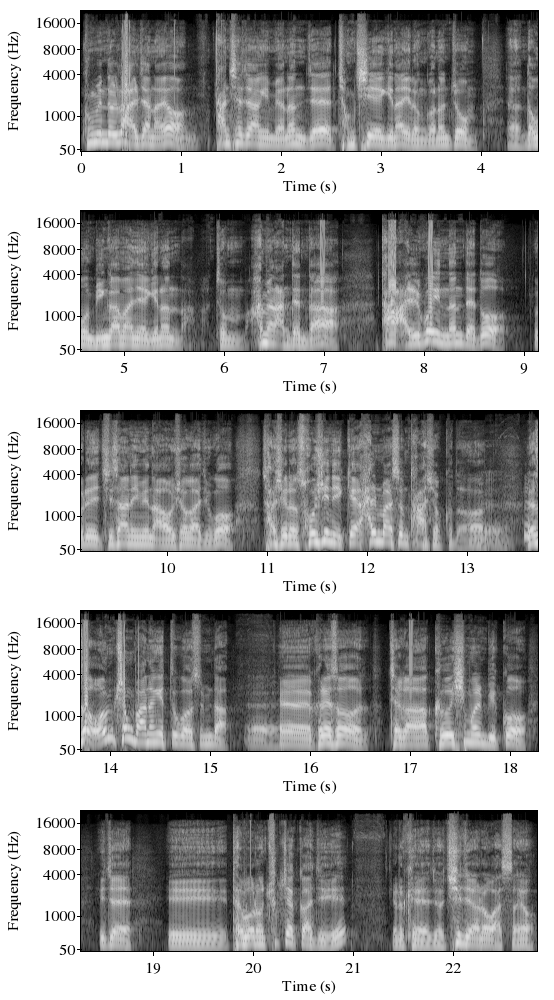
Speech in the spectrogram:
국민들도 알잖아요. 단체장이면은 이제 정치 얘기나 이런 거는 좀 어, 너무 민감한 얘기는 좀 하면 안 된다. 다 알고 있는데도 우리 지사님이 나오셔가지고 사실은 소신 있게 할 말씀 다 하셨거든. 그래서 엄청 반응이 뜨거웠습니다. 예, 그래서 제가 그 힘을 믿고 이제 이 대보름 축제까지 이렇게 저 취재하러 왔어요.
